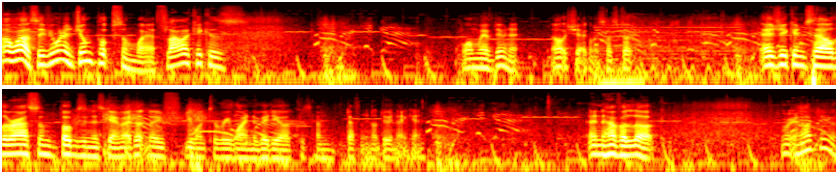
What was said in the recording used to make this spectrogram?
Oh wow, so if you want to jump up somewhere, flower kicker's one way of doing it. Oh shit, I got myself stuck. As you can tell, there are some bugs in this game. I don't know if you want to rewind the video, because I'm definitely not doing that again and have a look. Wait, how do you?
